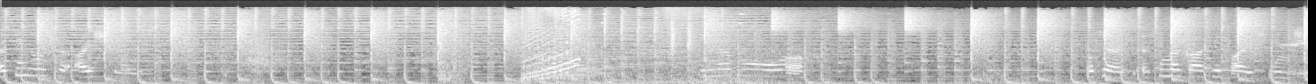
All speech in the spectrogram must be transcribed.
I think it was the. Level up. Okay, I, I think I got hit by a CNC.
